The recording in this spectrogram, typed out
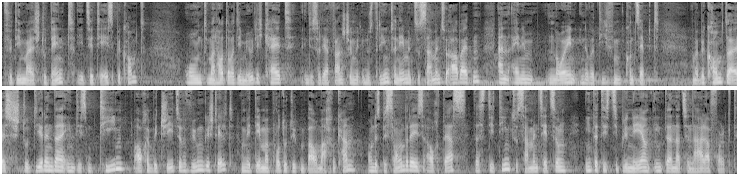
für die man als Student ECTS bekommt. Und man hat aber die Möglichkeit, in dieser Lehrveranstaltung mit Industrieunternehmen zusammenzuarbeiten an einem neuen innovativen Konzept. Man bekommt da als Studierender in diesem Team auch ein Budget zur Verfügung gestellt, mit dem man Prototypenbau machen kann. Und das Besondere ist auch das, dass die Teamzusammensetzung interdisziplinär und international erfolgt.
